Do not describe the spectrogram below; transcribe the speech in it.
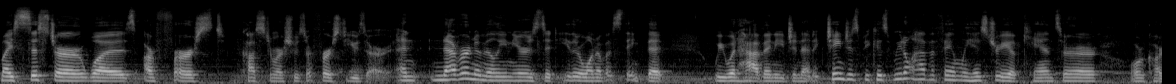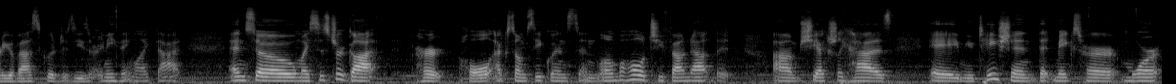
My sister was our first customer, she was our first user. And never in a million years did either one of us think that we would have any genetic changes because we don't have a family history of cancer or cardiovascular disease or anything like that. And so my sister got her whole exome sequenced, and lo and behold, she found out that um, she actually has a mutation that makes her more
